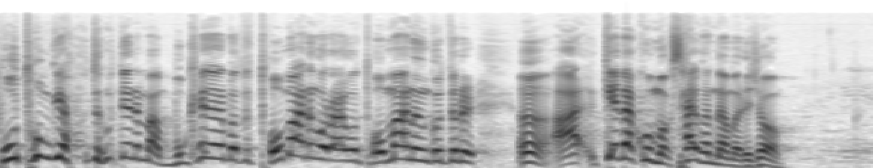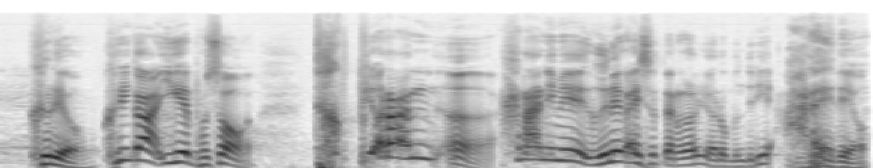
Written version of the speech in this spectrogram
보통 교회 어떤 때는 막 목회자들보다 더 많은 걸 알고 더 많은 것들을 어, 아, 깨닫고 막 사역한단 말이죠. 그래요. 그러니까 이게 벌써 특별한 어, 하나님의 은혜가 있었다는 걸 여러분들이 알아야 돼요.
